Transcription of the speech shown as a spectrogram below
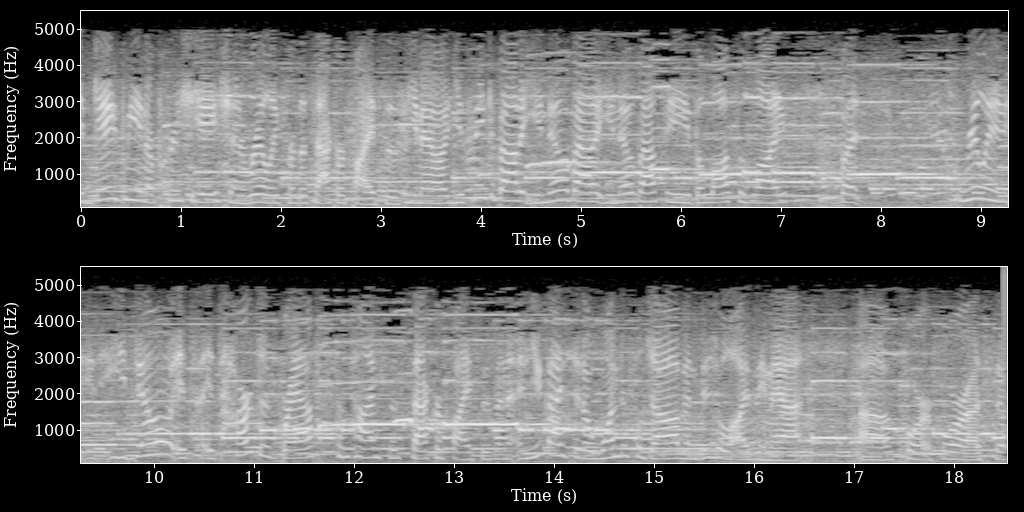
it gave me an appreciation really for the sacrifices. You know, you think about it, you know about it, you know about the, the loss of life, but really you don't, it's, it's hard to grasp sometimes the sacrifices. And, and you guys did a wonderful job in visualizing that. uh, for for us. So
